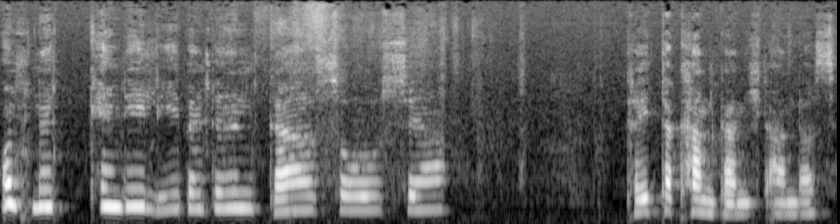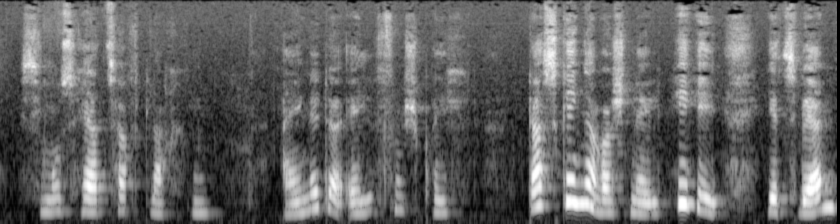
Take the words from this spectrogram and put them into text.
und necken die Liebenden gar so sehr. Greta kann gar nicht anders, sie muss herzhaft lachen. Eine der Elfen spricht, das ging aber schnell, hihi, jetzt werden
